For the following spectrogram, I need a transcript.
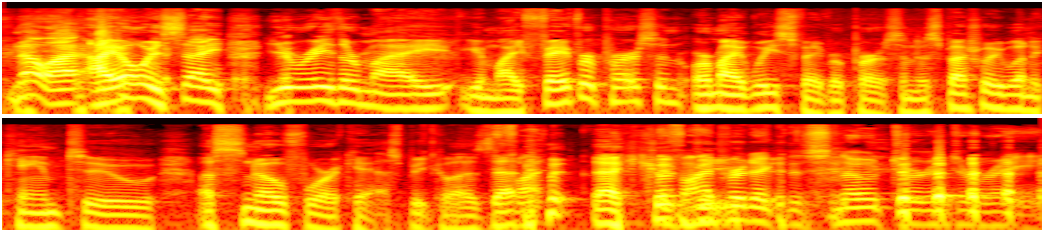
no, I, I always say you were either my you know, my favorite person or my least favorite person, especially when it came to a snow forecast, because that If I- that could if I predicted snow turn into rain,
